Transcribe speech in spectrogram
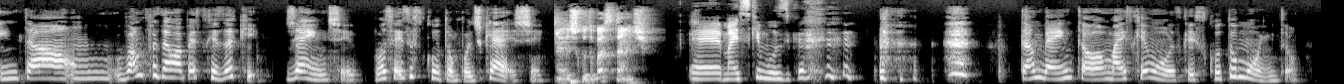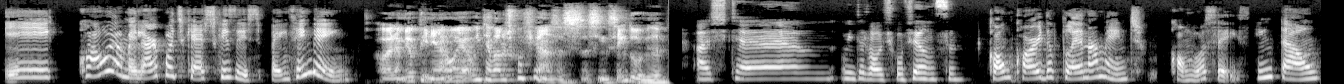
Então, vamos fazer uma pesquisa aqui. Gente, vocês escutam podcast? Eu escuto bastante. É, mais que música. Também tô mais que música, escuto muito. E qual é o melhor podcast que existe? Pensem bem. Olha, a minha opinião é o intervalo de confiança, assim, sem dúvida. Acho que é o intervalo de confiança. Concordo plenamente com vocês. Então,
